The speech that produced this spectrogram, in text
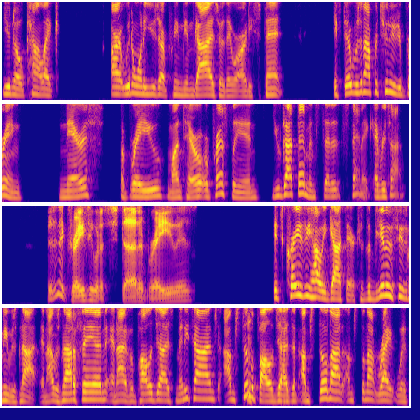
you know, kind of like, all right, we don't want to use our premium guys, or they were already spent. If there was an opportunity to bring Neris Abreu, Montero, or Pressly in, you got them instead of Stanek every time. Isn't it crazy what a stud Abreu is? It's crazy how he got there because the beginning of the season he was not, and I was not a fan, and I've apologized many times. I'm still apologizing. I'm still not. I'm still not right with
